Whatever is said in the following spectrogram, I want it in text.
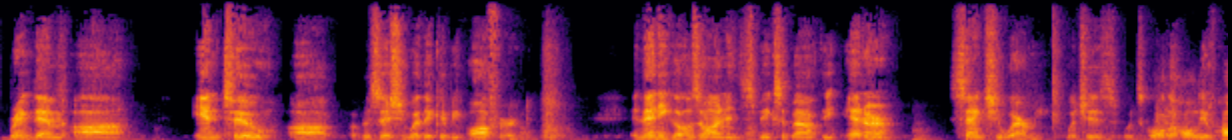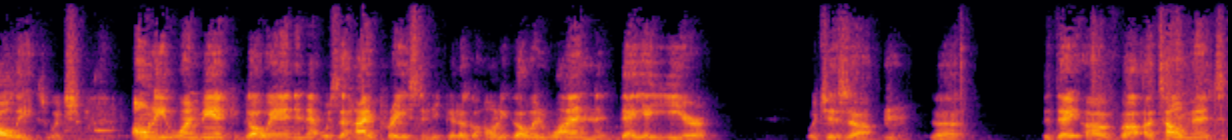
bring them uh, into uh, a position where they could be offered. And then he goes on and speaks about the inner sanctuary, which is what's called the Holy of Holies, which only one man could go in, and that was the high priest, and he could only go in one day a year, which is uh, the, the Day of uh, Atonement,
